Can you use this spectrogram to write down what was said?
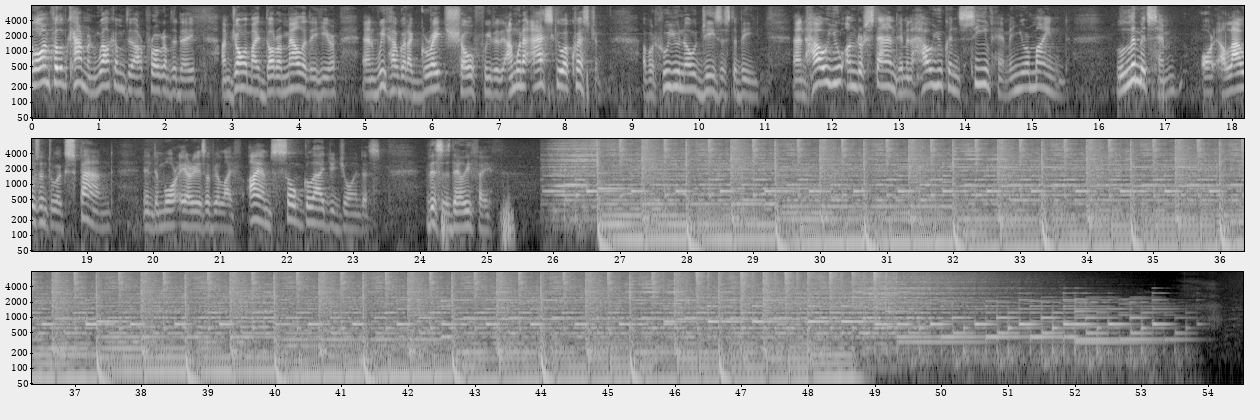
Hello, I'm Philip Cameron. Welcome to our program today. I'm joined with my daughter Melody here, and we have got a great show for you today. I'm going to ask you a question about who you know Jesus to be and how you understand him and how you conceive him in your mind limits him or allows him to expand into more areas of your life. I am so glad you joined us. This is Daily Faith.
